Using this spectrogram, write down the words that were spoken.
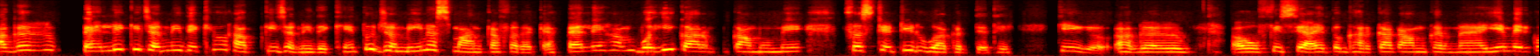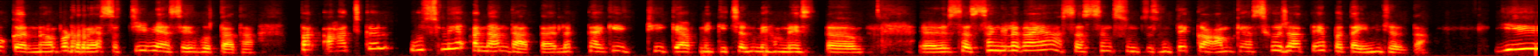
अगर पहले की जर्नी देखें और आपकी जर्नी देखें तो ज़मीन आसमान का फ़र्क है। पहले हम वही कार, कामों में फ्रस्ट्रेटेड हुआ करते थे कि अगर ऑफ़िस से आए तो घर का काम करना है ये मेरे को करना पड़ रहा है सच्ची में ऐसे होता था। पर आजकल उसमें आनंद आता है लगता है कि ठीक है अपने किचन में हमने सत्संग लगाया सत्संग सुनते सुनते काम कैसे हो जाते हैं पता ही नहीं चलता। ये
